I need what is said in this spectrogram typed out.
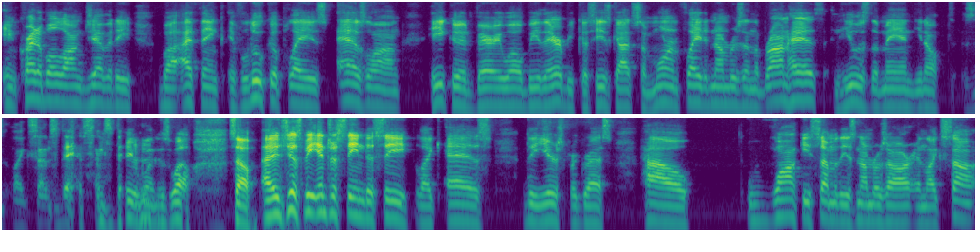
incredible longevity. But I think if Luka plays as long, he could very well be there because he's got some more inflated numbers than LeBron has, and he was the man, you know, like since day since day mm-hmm. one as well. So uh, it'd just be interesting to see, like as the years progress, how wonky some of these numbers are and like some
